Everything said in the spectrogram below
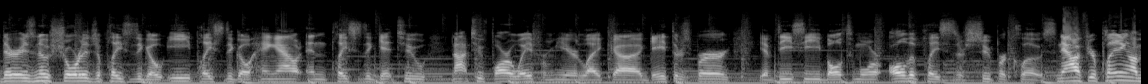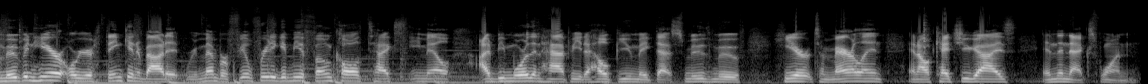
there is no shortage of places to go eat, places to go hang out, and places to get to not too far away from here, like uh, Gaithersburg, you have DC, Baltimore, all the places are super close. Now, if you're planning on moving here or you're thinking about it, remember, feel free to give me a phone call, text, email. I'd be more than happy to help you make that smooth move here to Maryland, and I'll catch you guys in the next one.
